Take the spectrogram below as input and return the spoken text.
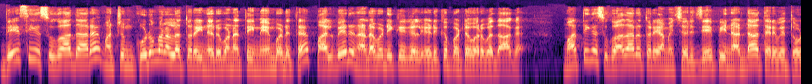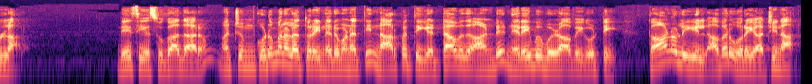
தேசிய சுகாதார மற்றும் குடும்ப நலத்துறை நிறுவனத்தை மேம்படுத்த பல்வேறு நடவடிக்கைகள் எடுக்கப்பட்டு வருவதாக மத்திய சுகாதாரத்துறை அமைச்சர் ஜே பி நட்டா தெரிவித்துள்ளார். தேசிய சுகாதாரம் மற்றும் குடும்ப நலத்துறை நிறுவனத்தின் நாற்பத்தி எட்டாவது ஆண்டு நிறைவு விழாவை ஒட்டி காணொலியில் அவர் உரையாற்றினார்.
